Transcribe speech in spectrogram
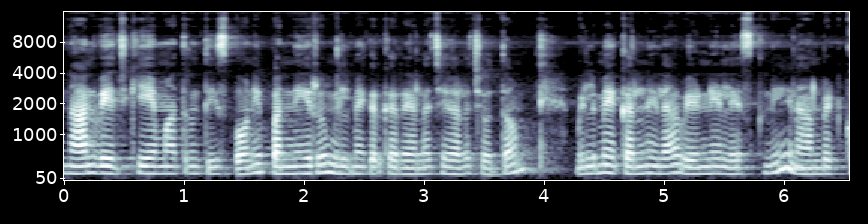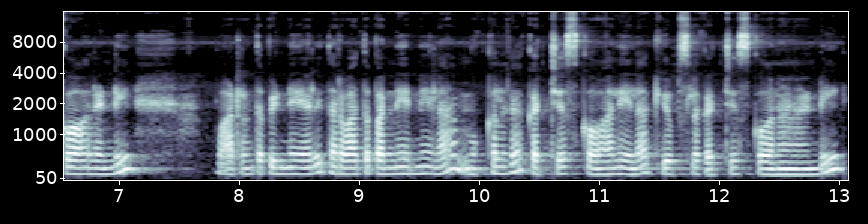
నాన్ వెజ్కి ఏమాత్రం తీసుకొని పన్నీరు మిల్ మేకర్ కర్రీ ఎలా చేయాలో చూద్దాం. మిల్ మేకర్ని ఇలా వేడి నీళ్ళు వేసుకుని నానబెట్టుకోవాలండి. వాటర్ అంతా పిండేయాలి. తర్వాత పన్నీర్ని ఇలా ముక్కలుగా కట్ చేసుకోవాలి. ఇలా క్యూబ్స్లో కట్ చేసుకోవాలండి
